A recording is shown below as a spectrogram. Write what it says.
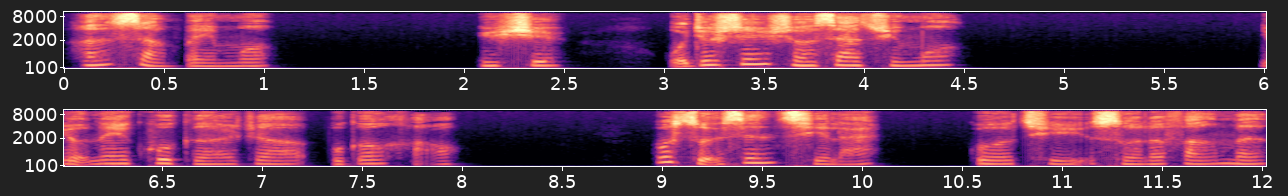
很想被摸。于是，我就伸手下去摸。有内裤隔着不够好，我索性起来过去锁了房门，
